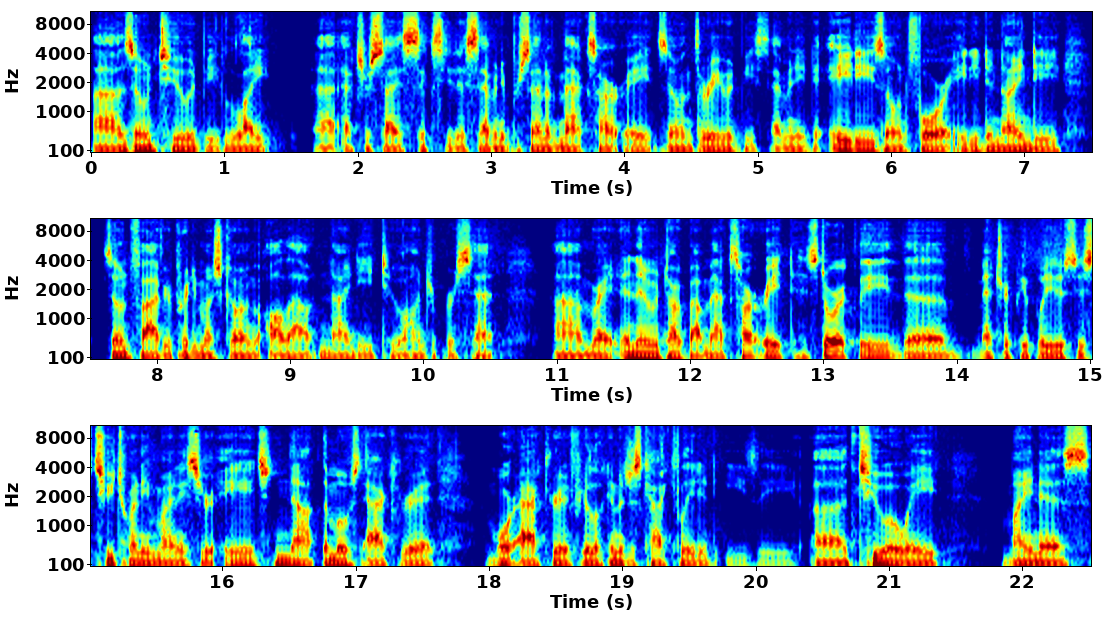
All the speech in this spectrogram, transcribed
Uh, zone two would be light uh, exercise 60 to 70% of max heart rate. Zone three would be 70 to 80. Zone four, 80 to 90. Zone five, you're pretty much going all out 90 to 100%. Um, right. And then we talk about max heart rate, historically, the metric people use is 220 minus your age, not the most accurate. More accurate if you're looking to just calculate it easy, uh, 208 minus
